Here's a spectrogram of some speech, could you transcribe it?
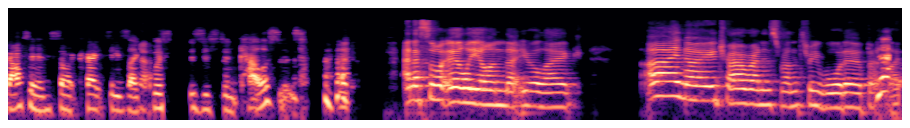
battered, so it creates these like yeah. resistant calluses. and I saw early on that you were like, I know trail runners run through water, but like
